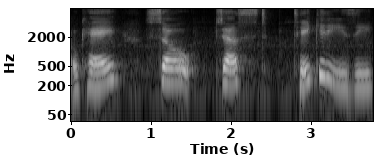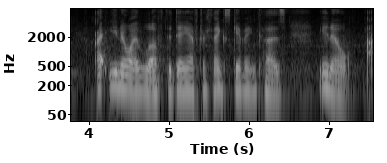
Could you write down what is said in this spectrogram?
Okay? So just take it easy. I, you know, I love the day after Thanksgiving because, you know, I,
